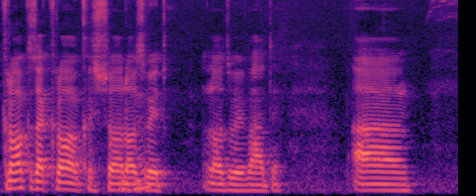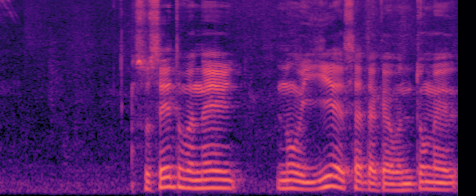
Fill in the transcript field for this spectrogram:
крок за крок, що розвивати. А сусіди, вони, ну, є все таке, вони думають,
